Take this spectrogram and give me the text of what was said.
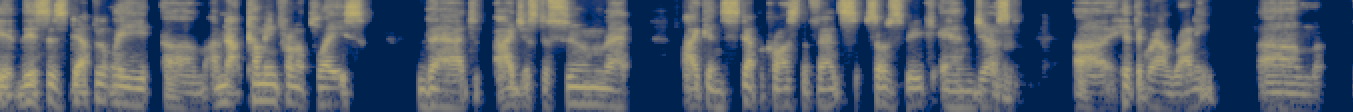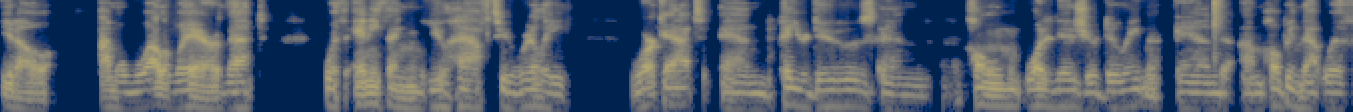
it, this is definitely. Um, I'm not coming from a place that I just assume that I can step across the fence, so to speak, and just uh, hit the ground running. Um, you know, I'm well aware that with anything, you have to really work at and pay your dues and hone what it is you're doing. And I'm hoping that with,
